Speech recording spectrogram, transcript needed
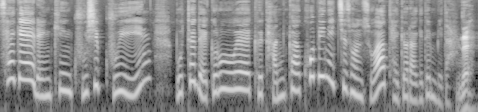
세계 랭킹 99위인 몬테네그로의 그 단카 코비니치 선수와 대결하게 됩니다. 네.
